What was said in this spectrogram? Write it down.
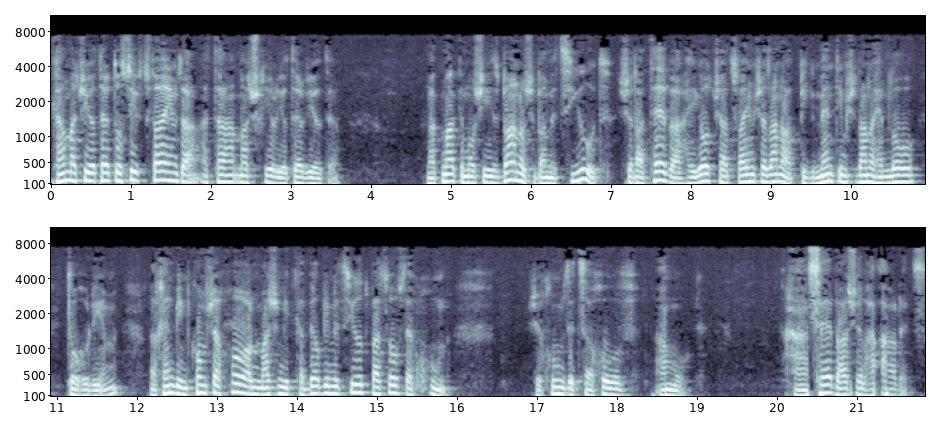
כמה שיותר תוסיף צבעים, אתה משחיר יותר ויותר. רק מה, כמו שהסברנו, שבמציאות של הטבע, היות שהצבעים שלנו, הפיגמנטים שלנו הם לא טהורים, לכן במקום שחור, מה שמתקבל במציאות בסוף זה חום, שחום זה צהוב עמוק. הצבע של הארץ,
